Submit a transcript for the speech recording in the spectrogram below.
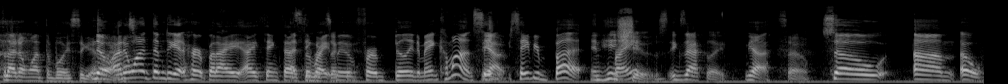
but I don't want the boys to get. No, harmed. I don't want them to get hurt, but I, I think that's think the right okay. move for Billy to make. Come on, save, Yeah. save your butt. in his right? shoes. Exactly. Yeah. So So, um, oh,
